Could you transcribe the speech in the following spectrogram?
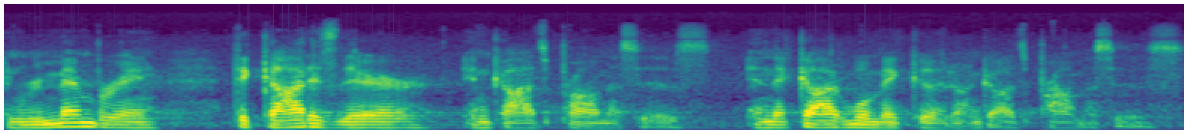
and remembering that God is there in God's promises and that God will make good on God's promises.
